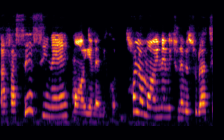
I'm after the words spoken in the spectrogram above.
قفسه سینه معاینه می‌کنیم. حالا معاینه می‌تونه به صورت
